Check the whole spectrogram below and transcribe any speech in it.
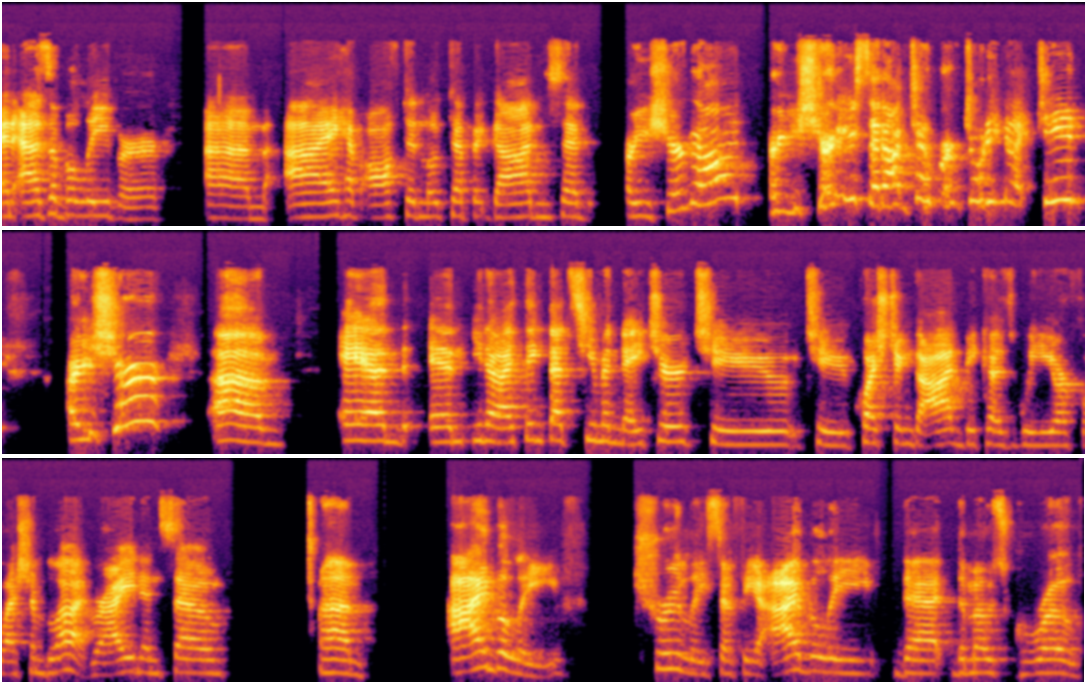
And as a believer, um, I have often looked up at God and said, are you sure, God? Are you sure you said October of 2019? Are you sure? Um, and and you know, I think that's human nature to to question God because we are flesh and blood, right? And so, um, I believe truly sophia i believe that the most growth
